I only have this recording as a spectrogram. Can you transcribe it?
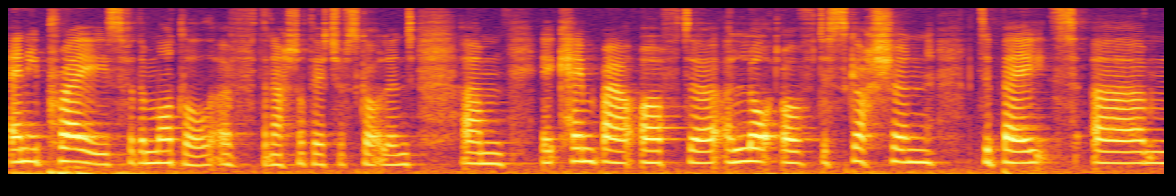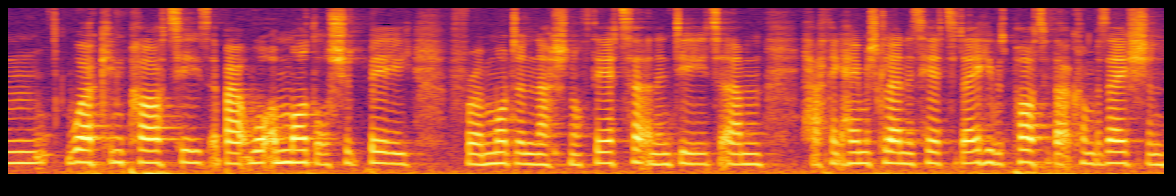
any praise for the model of the National Theatre of Scotland. Um, it came about after a lot of discussion, debate, um, working parties about what a model should be for a modern national theatre. And indeed, um, I think Hamish Glen is here today. He was part of that conversation.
